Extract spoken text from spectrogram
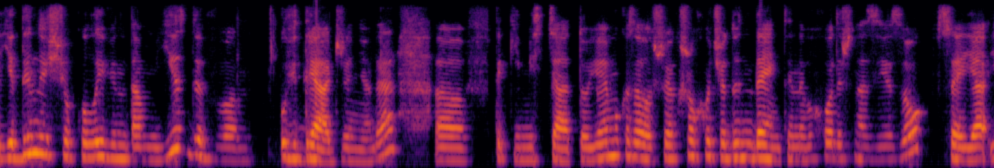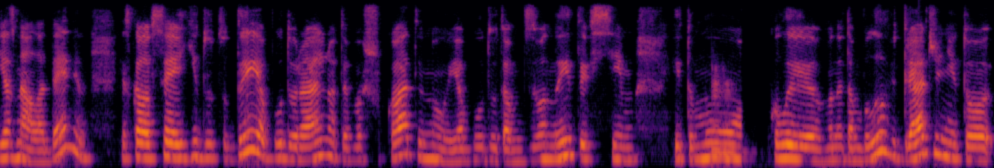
Єдине, що коли він там їздив е, у відрядження да, е, в такі місця, то я йому казала, що якщо хоч один день ти не виходиш на зв'язок, все, я, я знала, де він. Я сказала, все, я їду туди, я буду реально тебе шукати. Ну, я буду там дзвонити всім. І тому. Коли вони там були у відрядженні, то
